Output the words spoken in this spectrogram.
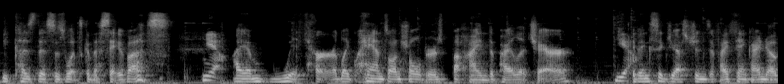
because this is what's going to save us, Yeah. I am with her, like hands on shoulders behind the pilot chair, Yeah. giving suggestions if I think I know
